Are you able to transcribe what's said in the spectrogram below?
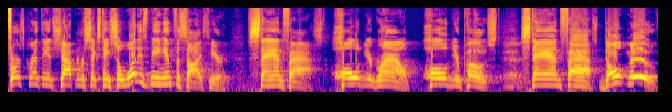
1 Corinthians chapter number 16. So what is being emphasized here? Stand fast. Hold your ground. Hold your post. Stand fast. Don't move.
